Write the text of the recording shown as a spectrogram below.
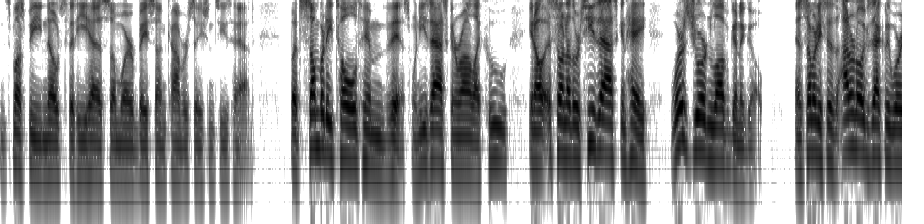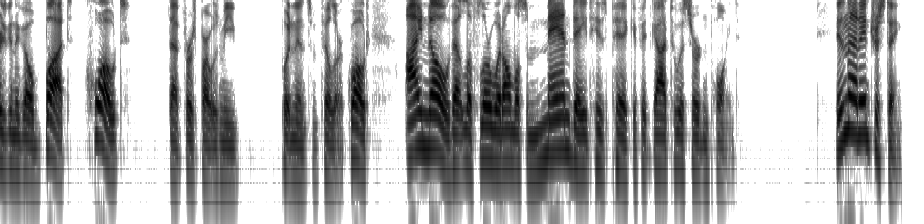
This must be notes that he has somewhere based on conversations he's had. But somebody told him this when he's asking around, like, who, you know, so in other words, he's asking, hey, where's Jordan Love going to go? And somebody says, I don't know exactly where he's going to go, but, quote, that first part was me putting in some filler, quote, I know that LaFleur would almost mandate his pick if it got to a certain point. Isn't that interesting?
